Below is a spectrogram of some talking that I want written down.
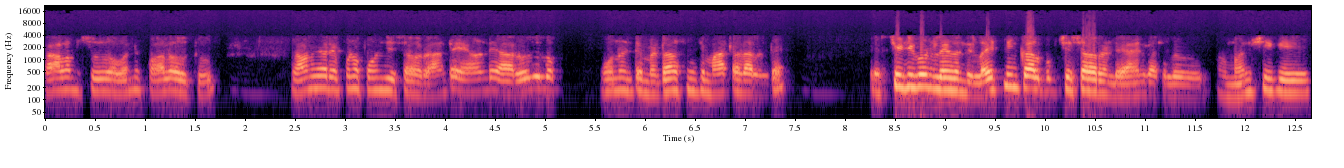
కాలమ్స్ అవన్నీ ఫాలో అవుతూ రావణ గారు ఎప్పుడో ఫోన్ చేసేవారు. అంటే ఏమండి ఆ రోజుల్లో ఫోన్ అంటే మెడ్రాస్ నుంచి మాట్లాడాలంటే ఎస్టీడీ కూడా లేదండి. లైట్నింగ్ కాల్ బుక్ చేసేవారండి. ఆయనకి అసలు మనిషికి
